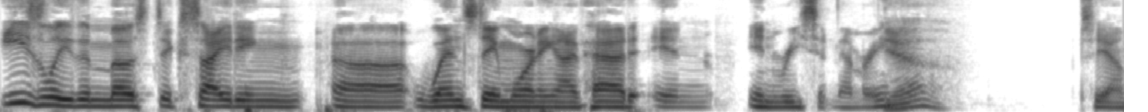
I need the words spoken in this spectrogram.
easily the most exciting uh, Wednesday morning I've had in in recent memory. Yeah. So yeah,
